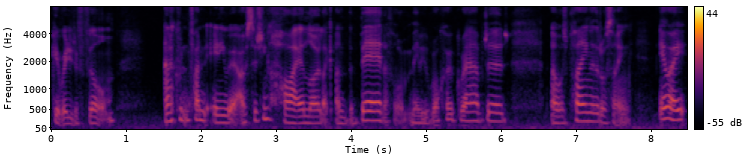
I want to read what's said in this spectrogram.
get ready to film, and I couldn't find it anywhere. I was searching high and low, like under the bed. I thought maybe Rocco grabbed it. I was playing with it or something. Anyway,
